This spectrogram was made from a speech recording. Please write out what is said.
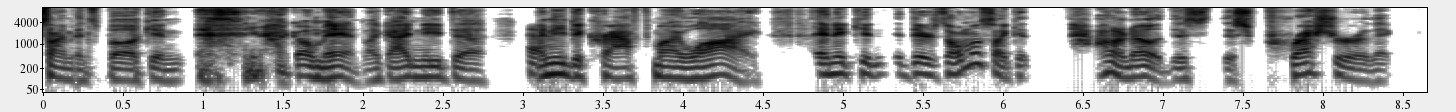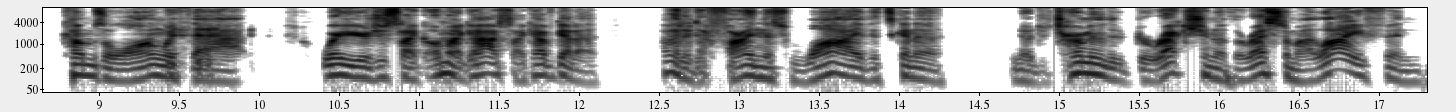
Simon's book and you're like, oh man, like I need to, I need to craft my why. And it can, there's almost like, I don't know, this, this pressure that comes along with that where you're just like, oh my gosh, like I've got to, I've got to define this why that's going to, you know, determine the direction of the rest of my life and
